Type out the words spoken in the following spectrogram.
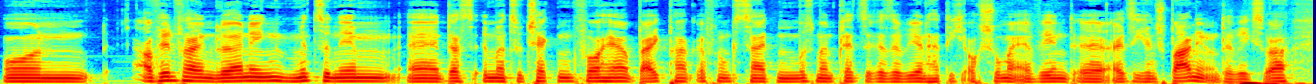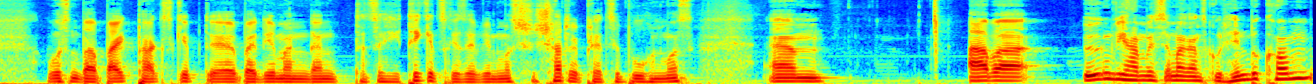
Und auf jeden Fall ein Learning mitzunehmen, äh, das immer zu checken vorher. Bikepark-Öffnungszeiten muss man Plätze reservieren, hatte ich auch schon mal erwähnt, äh, als ich in Spanien unterwegs war, wo es ein paar Bikeparks gibt, äh, bei denen man dann tatsächlich Tickets reservieren muss, Shuttleplätze buchen muss. Ähm, aber irgendwie haben wir es immer ganz gut hinbekommen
